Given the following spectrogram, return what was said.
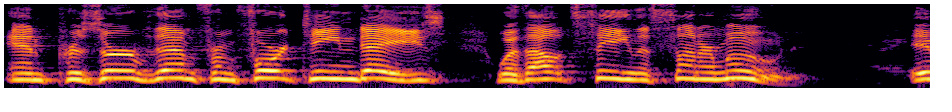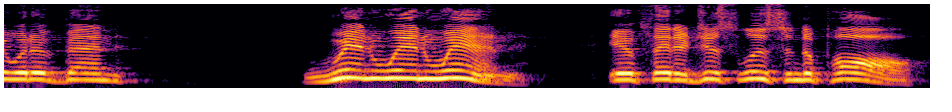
and preserved them from 14 days without seeing the sun or moon. It would have been win, win, win if they'd have just listened to Paul.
